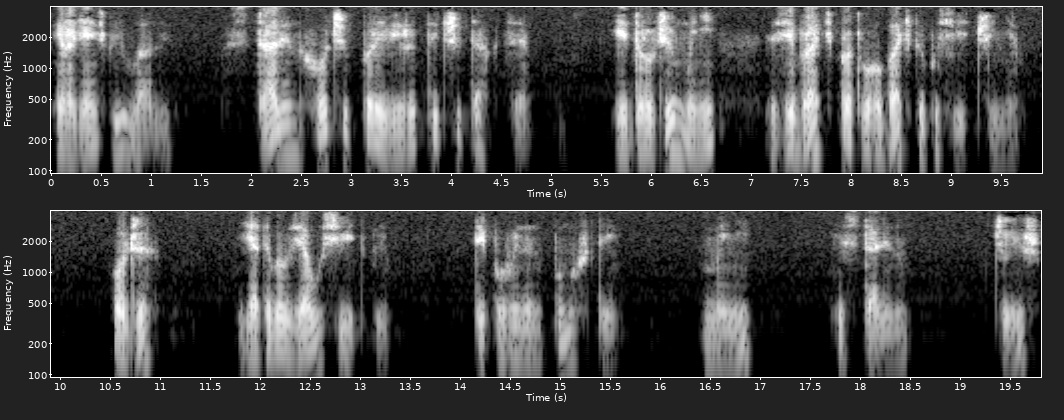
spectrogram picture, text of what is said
і радянської влади. Сталін хоче перевірити, чи так це, і доручив мені зібрати про твого батька посвідчення. Отже, я тебе взяв у свідки. Ти повинен помогти мені і Сталіну. Чуєш?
